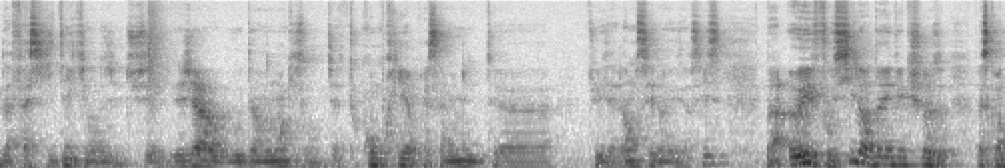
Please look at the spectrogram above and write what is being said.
la facilité, qui ont, tu sais, déjà au bout d'un moment, qui ont déjà tout compris après 5 minutes, tu les as lancés dans l'exercice, bah, eux, il faut aussi leur donner quelque chose. Parce qu'on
